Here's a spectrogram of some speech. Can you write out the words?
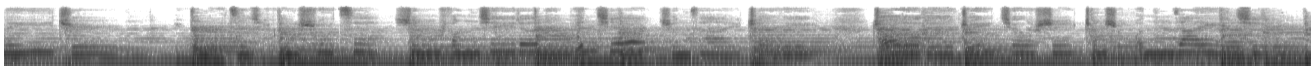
离去，你问过自己无数次，记得眼前全在这里。超脱和追求时常是混在一起。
